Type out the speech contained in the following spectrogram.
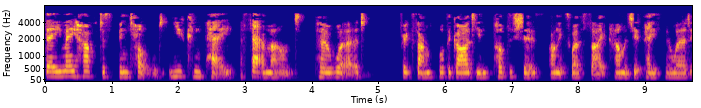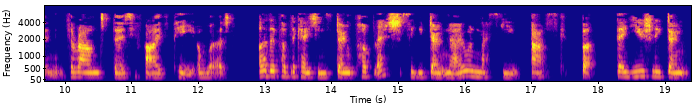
They may have just been told you can pay a set amount per word for example, The Guardian publishes on its website how much it pays per word and it's around 35p a word. Other publications don't publish, so you don't know unless you ask, but they usually don't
